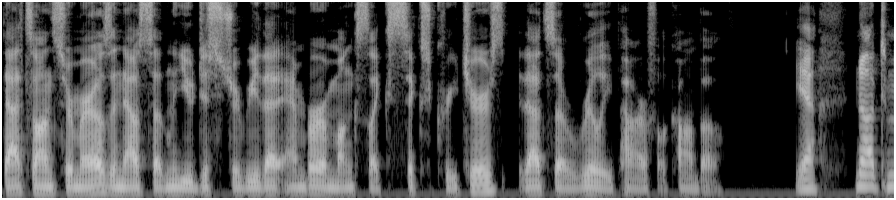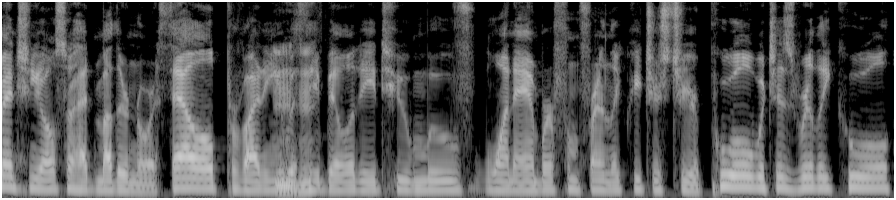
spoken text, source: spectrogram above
that's on Sir Marrows, and now suddenly you distribute that ember amongst like six creatures. That's a really powerful combo. Yeah, not to mention you also had Mother Northelle providing you mm-hmm. with the ability to move one amber from friendly creatures to your pool, which is really cool.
